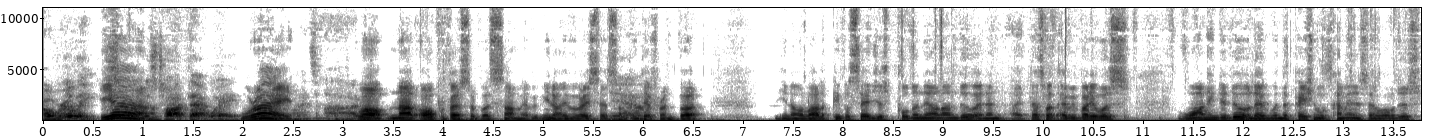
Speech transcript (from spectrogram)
Oh, really? So Yeah. it was taught that way. Right. Well, that's odd. Well, not all professors, but some. You know, everybody says something different. But you know, a lot of people say just pull the nail and do it, and I, that's what everybody was wanting to do. That when the patient would come in and say, "Well, just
